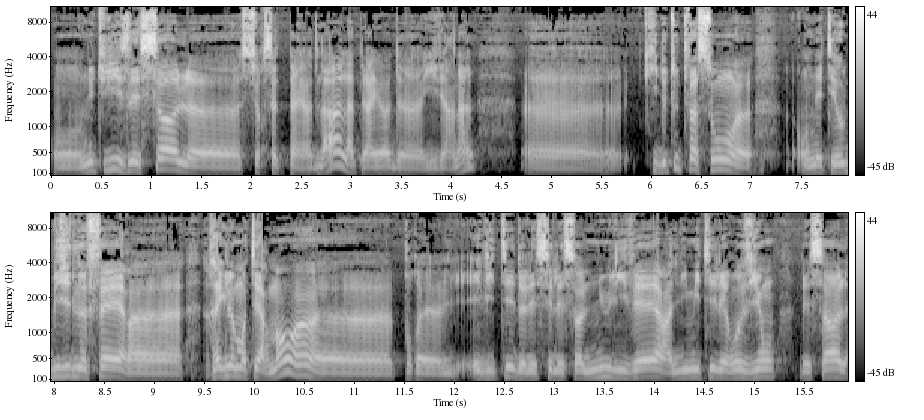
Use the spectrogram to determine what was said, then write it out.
on utilise les sols euh, sur cette période-là, la période hivernale, euh, qui de toute façon, on était obligé de le faire réglementairement hein, pour éviter de laisser les sols nus l'hiver, limiter l'érosion des sols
